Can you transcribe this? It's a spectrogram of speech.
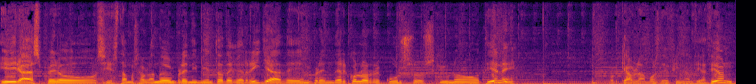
Y dirás, pero si estamos hablando de emprendimiento de guerrilla, de emprender con los recursos que uno tiene, ¿por qué hablamos de financiación?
